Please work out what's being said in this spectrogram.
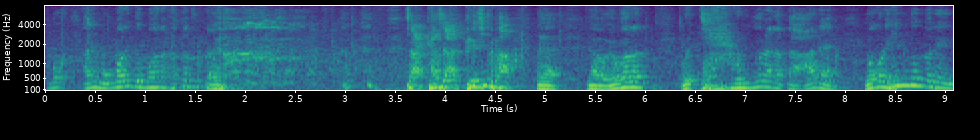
뭐, 아니, 목마른데 뭐 하나 갖다 줄까요? 자, 가자. 그집 아. 예. 야, 요거는, 우리, 자, 우리 누나가 딱 안해. 요거는 힘든 노래,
